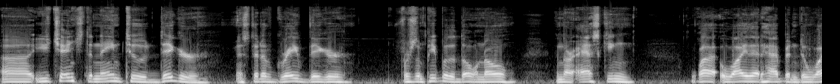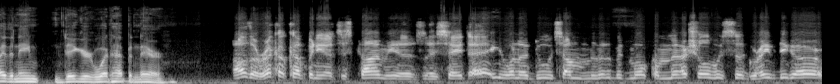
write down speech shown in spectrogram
uh, you changed the name to Digger instead of Grave Digger. For some people that don't know and are asking why why that happened, why the name Digger, what happened there? Oh, the record company at this time is they said, "Hey, you want to do some a little bit more commercial with the Gravedigger,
